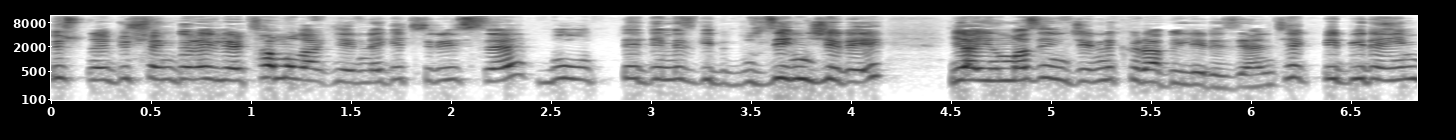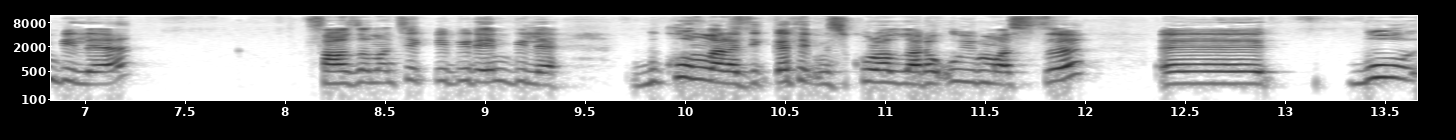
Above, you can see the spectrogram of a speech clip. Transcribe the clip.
üstüne düşen görevleri tam olarak yerine getirirse bu dediğimiz gibi bu zinciri, yayılma zincirini kırabiliriz. Yani tek bir bireyin bile fazladan tek bir bireyin bile bu konulara dikkat etmesi, kurallara uyması e, bu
